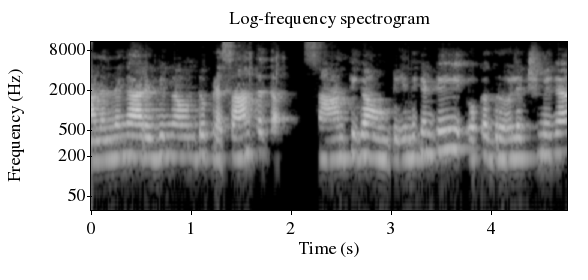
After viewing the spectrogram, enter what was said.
ఆనందంగా ఆరోగ్యంగా ఉంటూ ప్రశాంతత శాంతిగా ఉంటూ. ఎందుకంటే ఒక గృహలక్ష్మిగా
